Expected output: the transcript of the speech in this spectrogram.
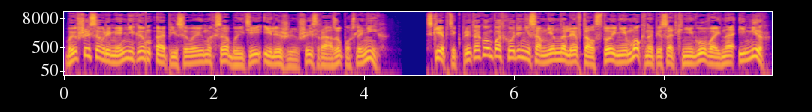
бывший современником описываемых событий или живший сразу после них. Скептик. При таком подходе, несомненно, Лев Толстой не мог написать книгу «Война и мир».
